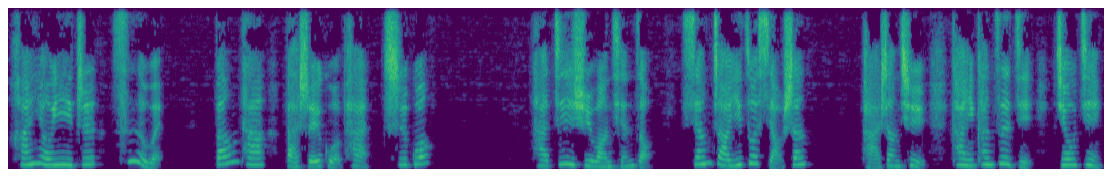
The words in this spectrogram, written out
还有一只刺猬，帮他把水果派吃光。他继续往前走，想找一座小山。爬上去看一看自己究竟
